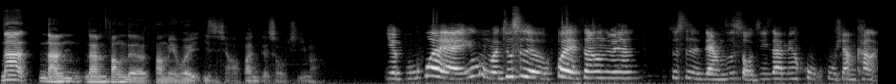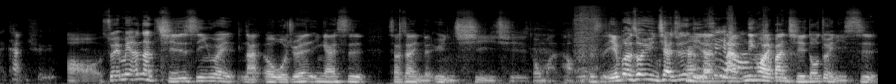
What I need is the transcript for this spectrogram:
那男男方的方面会一直想要翻你的手机吗？也不会、欸，因为我们就是会在那边就是两只手机在那边互互相看来看去，哦，所以没有，那其实是因为男呃，我觉得应该是想想你的运气其实都蛮好的，就是也不能说运气啊，就是你的运气好男另外一半其实都对你是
